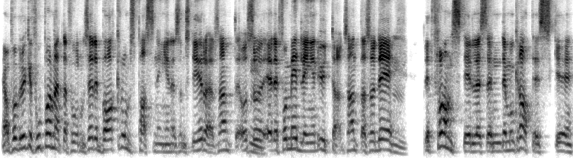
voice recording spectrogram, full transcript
Ja, For å bruke fotballmetaforen, så er det bakromspasningene som styrer. sant? Og så mm. er det formidlingen utad. sant? Altså det, mm. det framstilles en demokratisk eh,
